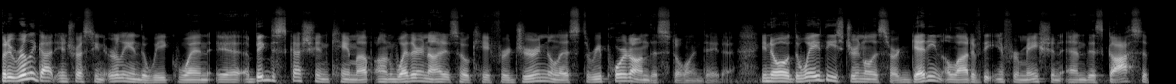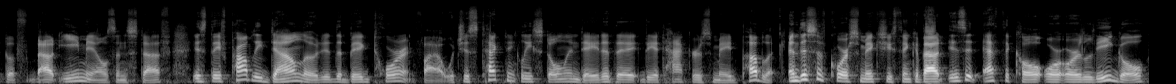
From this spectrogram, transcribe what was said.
But it really got interesting early in the week when a, a big discussion came up on whether or not it's okay for journalists to report on this stolen data. You know, the way these journalists are getting a lot of the information and this gossip of, about emails and stuff is they've probably downloaded the big torrent file, which is technically stolen data that the attackers made public. And this, of course, makes you think about is it ethical or, or legal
